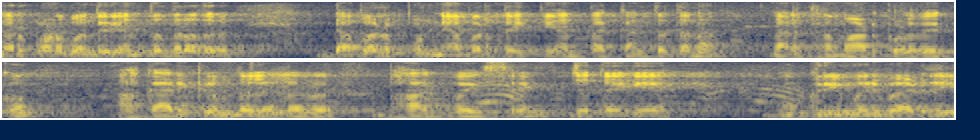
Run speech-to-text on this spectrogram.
ಕರ್ಕೊಂಡು ಬಂದಿರಿ ಅಂತಂದ್ರೆ ಅದರ ಡಬಲ್ ಪುಣ್ಯ ಬರ್ತೈತಿ ಅಂತಕ್ಕಂಥದ್ದನ್ನು ಅರ್ಥ ಮಾಡ್ಕೊಳ್ಬೇಕು. ಆ ಕಾರ್ಯಕ್ರಮದಲ್ಲಿ ಎಲ್ಲರೂ ಭಾಗವಹಿಸ್ರಿ. ಜೊತೆಗೆ ಗುಗ್ರಿ ಮರಿಬೇಡ್ರಿ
